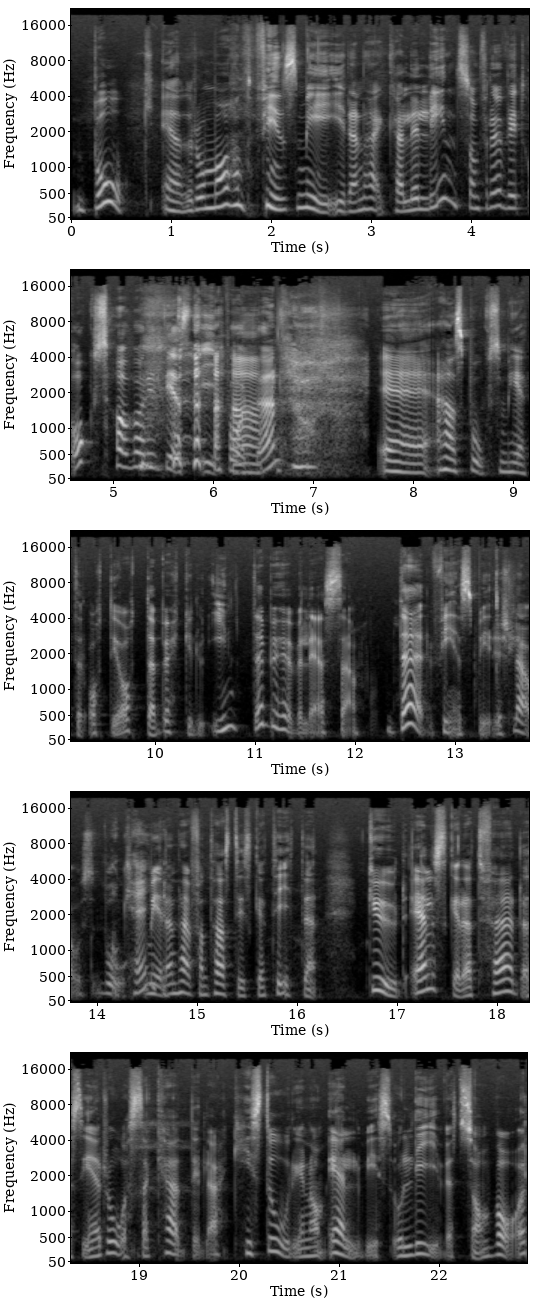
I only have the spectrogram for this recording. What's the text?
bok, en roman, finns med i den här Kalle Lind som för övrigt också har varit gäst i podden. Eh, hans bok som heter 88 böcker du inte behöver läsa. Där finns Birger Schlaugs bok Okej. med den här fantastiska titeln Gud älskar att färdas i en rosa Cadillac. Historien om Elvis och livet som var.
